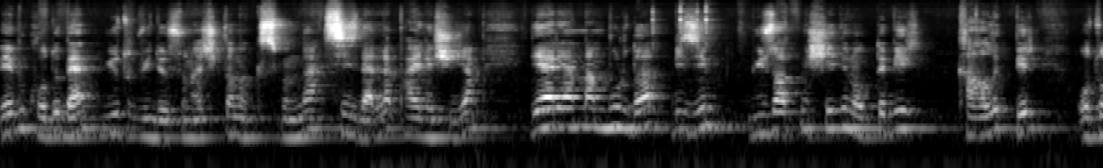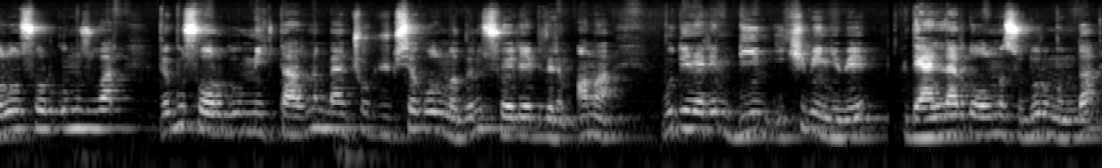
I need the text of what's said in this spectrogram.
ve bu kodu ben YouTube videosunun açıklama kısmında sizlerle paylaşacağım. Diğer yandan burada bizim 167.1K'lık bir otolog sorgumuz var ve bu sorgu miktarının ben çok yüksek olmadığını söyleyebilirim ama bu değerin 1000, 2000 gibi değerlerde olması durumunda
